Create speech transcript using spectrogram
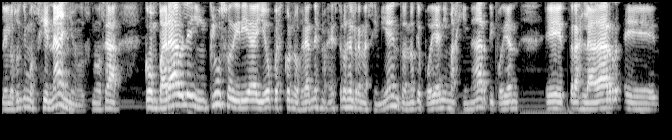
de los últimos 100 años, ¿no? O sea, comparable incluso diría yo, pues con los grandes maestros del Renacimiento, ¿no? Que podían imaginarte y podían eh, trasladar eh,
